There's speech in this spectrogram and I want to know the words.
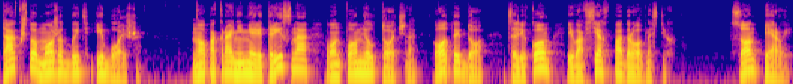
Так что может быть и больше. Но по крайней мере три сна он помнил точно, от и до, целиком и во всех подробностях. Сон первый.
